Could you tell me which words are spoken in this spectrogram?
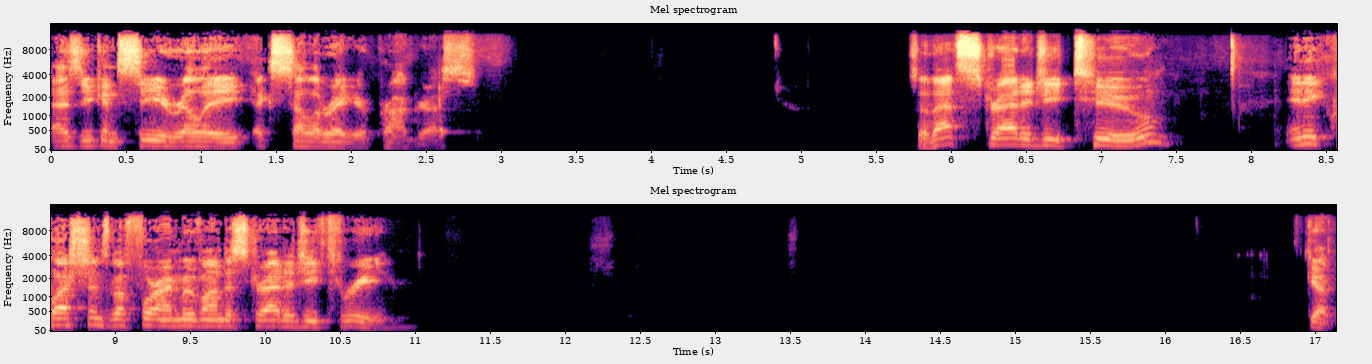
as you can see, really accelerate your progress. So that's strategy two. Any questions before I move on to strategy three? Good.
